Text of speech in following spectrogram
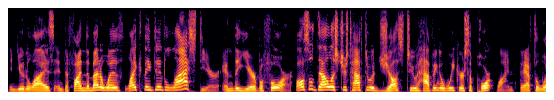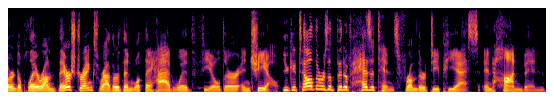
and utilize and define the meta with like they did last year and the year before. Also, Dallas just have to adjust to having a weaker support line. They have to learn to play around their strengths rather than what they had with Fielder and ChiYo. You could tell there was a bit of hesitance from their DPS and Hanbin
